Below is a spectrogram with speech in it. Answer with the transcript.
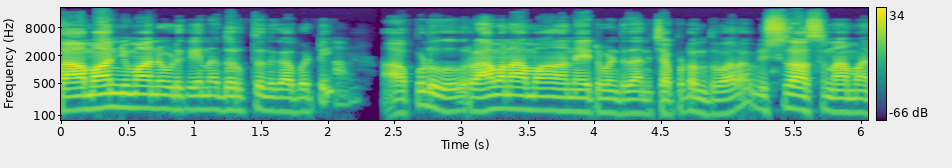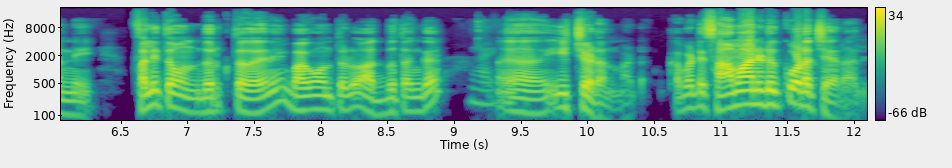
సామాన్య మానవుడికైనా దొరుకుతుంది కాబట్టి. అప్పుడు రామనామ అనేటువంటి దాన్ని చెప్పడం ద్వారా విశ్వాసనామాన్ని ఫలితం దొరుకుతుందని భగవంతుడు అద్భుతంగా. ఇచ్చాడు అనమాట కాబట్టి సామాన్యుడికి కూడా చేరాలి.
